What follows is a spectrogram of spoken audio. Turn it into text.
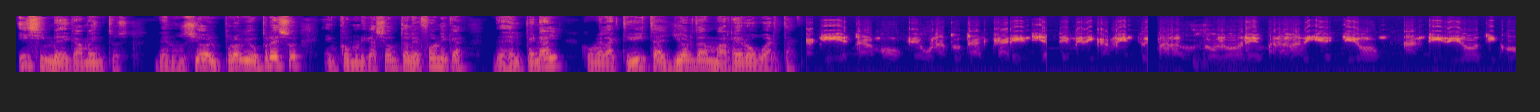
y sin medicamentos, denunció el propio preso en comunicación telefónica desde el penal con el activista Jordan Marrero Huerta. Aquí estamos en una total carencia de medicamentos para los dolores, para la digestión, antibióticos.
